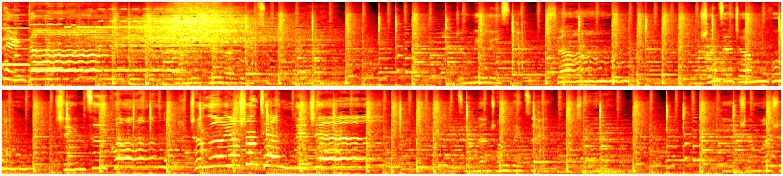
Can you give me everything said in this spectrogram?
平淡。不如时来不江湖心自狂，惩恶扬善天地间。走南闯北，醉花间，游山万水，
